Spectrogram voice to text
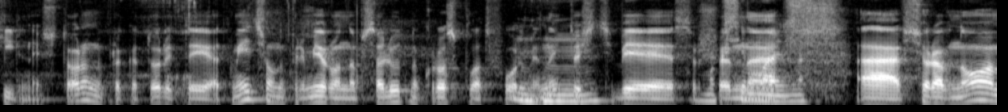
сильные стороны, про которые ты отметил. Например, он абсолютно кроссплатформенный, Мгм. то есть тебе совершенно Максимально. все равно,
